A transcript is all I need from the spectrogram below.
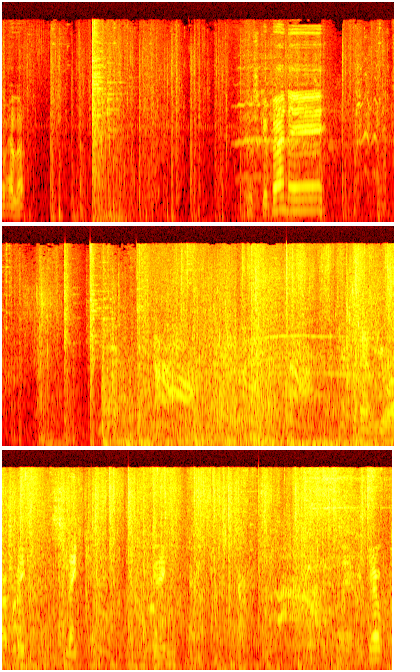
Oh, hello. Yoskavani! Damn, you are a big snake. thing. There we go.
